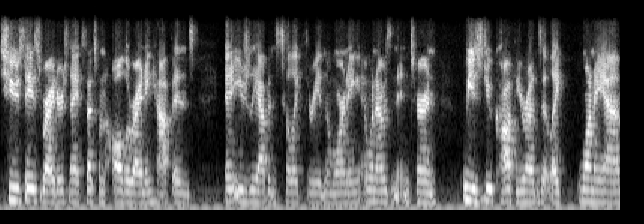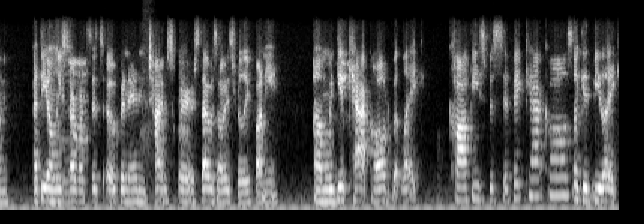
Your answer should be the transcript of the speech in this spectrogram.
Tuesdays, writers' nights, that's when all the writing happens. And it usually happens till like three in the morning. And when I was an intern, we used to do coffee runs at like 1 a.m. at the only Starbucks that's open in Times Square. So that was always really funny. Um, we'd get catcalled, but like coffee specific cat calls. Like it'd be like,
